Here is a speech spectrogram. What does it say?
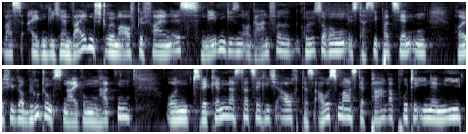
was eigentlich Herrn Waldenströmer aufgefallen ist, neben diesen Organvergrößerungen, ist, dass die Patienten häufiger Blutungsneigungen hatten und wir kennen das tatsächlich auch, das Ausmaß der Paraproteinämie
